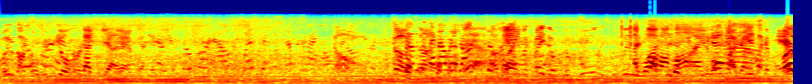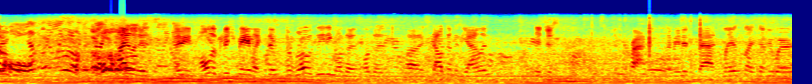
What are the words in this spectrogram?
Well, it was October. It's still hurting. That's, yeah, yeah. You know, you're so far out. West End, nothing to write home No. about. No, it's not. the Yeah, stuff. And it was funny, the, the pool is completely I washed. online. Oh my God, it's like a mud hole. The only thing that was The like- whole island is, I mean, all of Fish Bay, like the, the road leading on the on the uh, south end of the island, it just just cracked. I mean, it's bad. Landslides everywhere.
